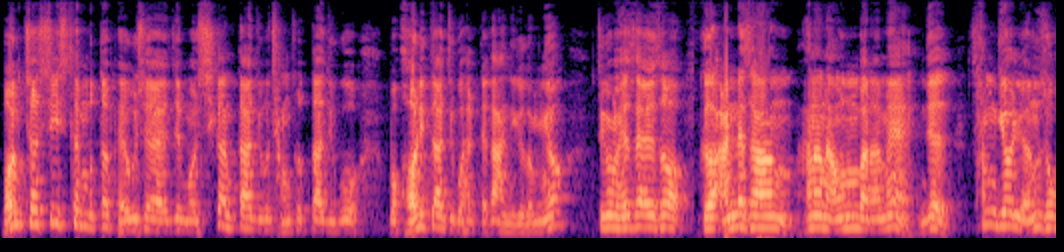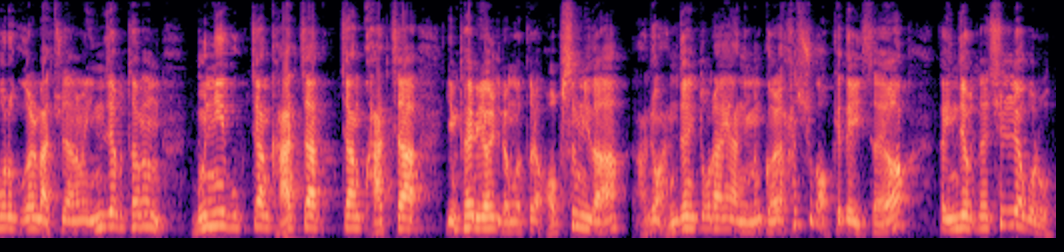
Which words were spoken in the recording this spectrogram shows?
먼저 시스템부터 배우셔야지 뭐 시간 따지고 장소 따지고 뭐 거리 따지고 할 때가 아니거든요. 지금 회사에서 그 안내사항 하나 나오는 바람에 이제 3개월 연속으로 그걸 맞추지 않으면 이제부터는 문희국장, 가짜국장, 과짜, 임페리얼 이런 것들 없습니다. 아주 완전히 또라이 아니면 그걸 할 수가 없게 돼 있어요. 그러니까 이제부터는 실력으로.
